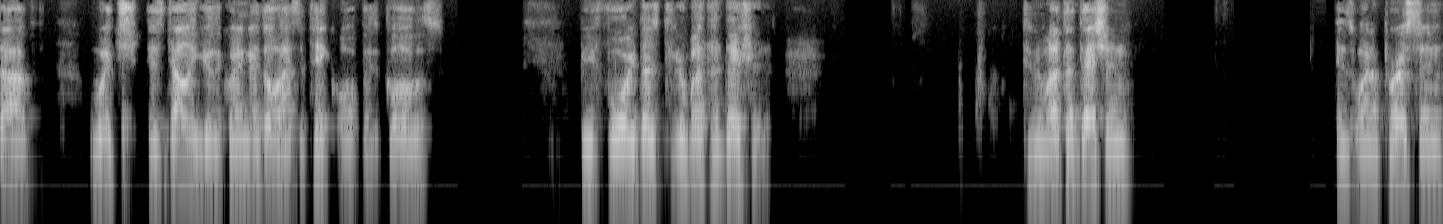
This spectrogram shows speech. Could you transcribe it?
tzav, which is telling you the Kohen Gadol has to take off his clothes before he does Terumat Hadeshin. Terumat Hadeshin is when a person,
